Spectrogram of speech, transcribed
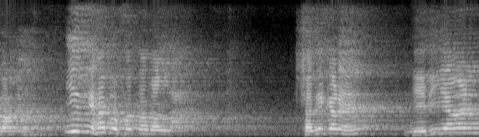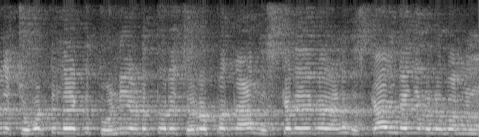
പറഞ്ഞു ഈ ശ്രദ്ധിക്കണേ ഞെരിയാണിന്റെ ചുവട്ടിലേക്ക് തുണിയെടുത്ത ഒരു ചെറുപ്പക്കാരൻ നിസ്കരിക്കുകയാണ്. നിസ്കാരം കഴിഞ്ഞ പിന്നെ പറഞ്ഞു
